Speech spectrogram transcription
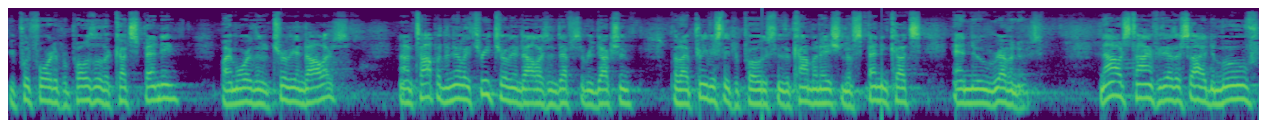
We put forward a proposal that cuts spending by more than a trillion dollars. On top of the nearly $3 trillion in deficit reduction that I previously proposed through the combination of spending cuts and new revenues. Now it's time for the other side to move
